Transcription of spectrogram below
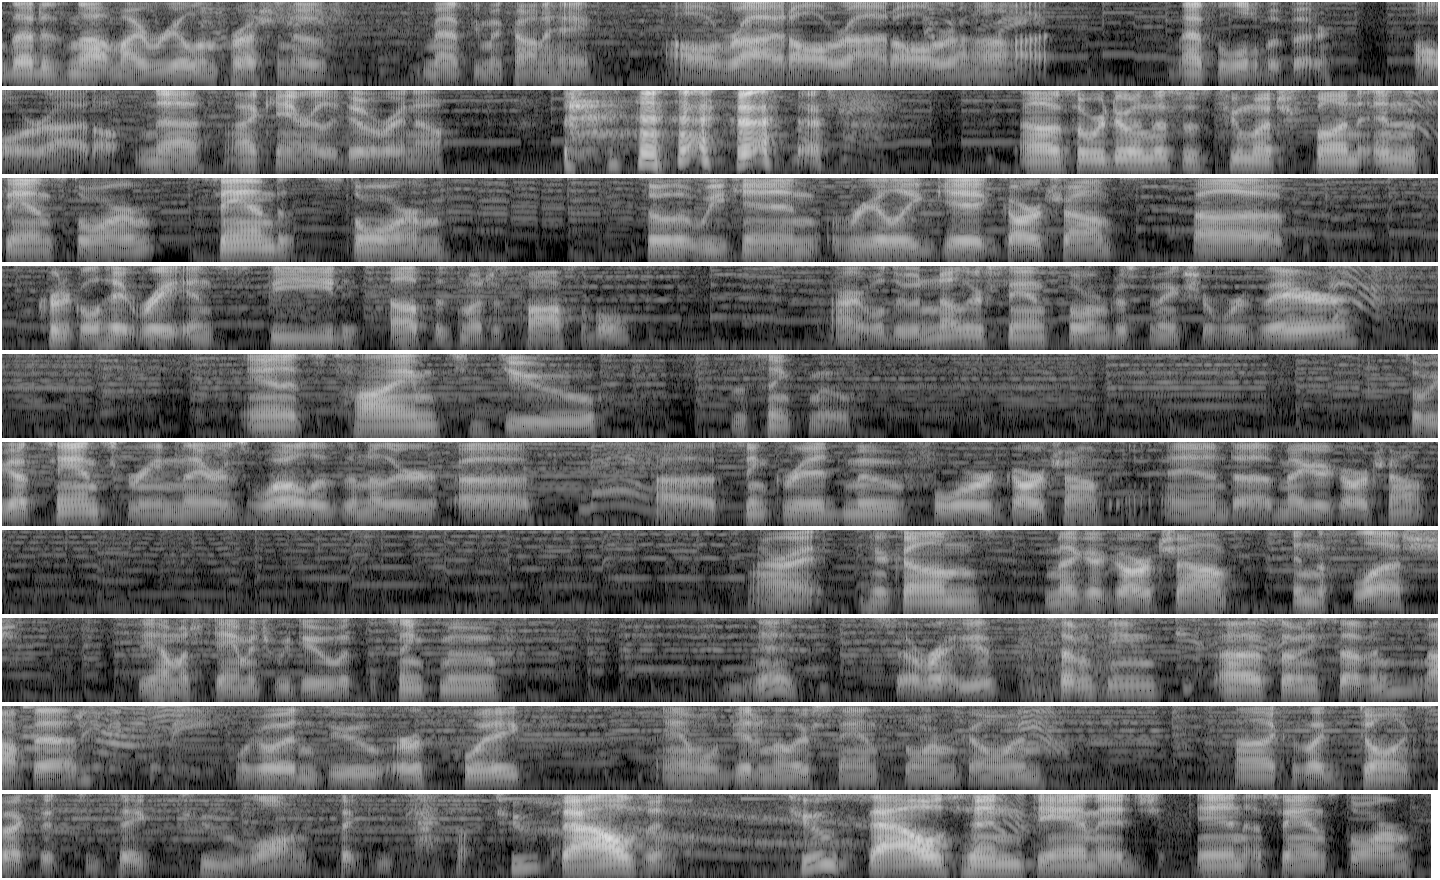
that is not my real impression of Matthew McConaughey. Alright, alright, alright. That's a little bit better. Alright, all... Nah, I can't really do it right now. Uh, so we're doing this is too much fun in the sandstorm, sandstorm, so that we can really get Garchomp's uh, critical hit rate and speed up as much as possible. All right, we'll do another sandstorm just to make sure we're there, and it's time to do the sync move. So we got sand screen there as well as another uh, uh, Sync Grid move for Garchomp and uh, Mega Garchomp. Alright, here comes Mega Garchomp in the flesh. See how much damage we do with the Sync move. Yeah, so right, yeah, 17, uh, 77, not bad. We'll go ahead and do Earthquake, and we'll get another Sandstorm going. Because I don't expect it to take too long to take these guys out. 2,000! 2,000 damage in a sandstorm.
